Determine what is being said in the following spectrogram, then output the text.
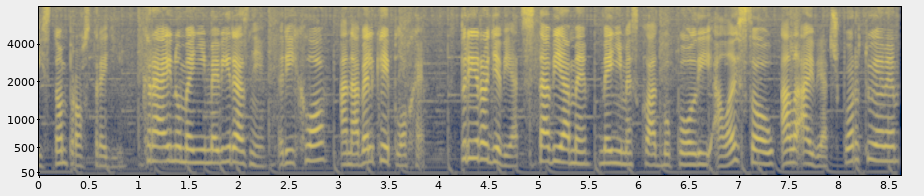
istom prostredí. Krajinu meníme výrazne, rýchlo a na veľkej ploche prírode viac staviame, meníme skladbu polí a lesov, ale aj viac športujeme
